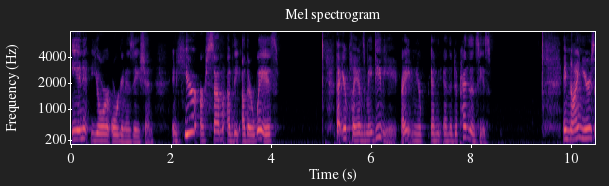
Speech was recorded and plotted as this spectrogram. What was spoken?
in your organization. And here are some of the other ways that your plans may deviate, right? And your and, and the dependencies. In nine years,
